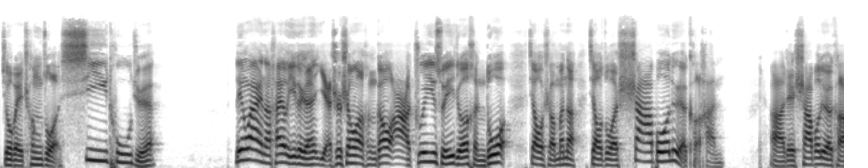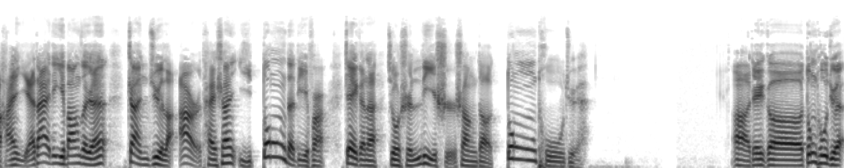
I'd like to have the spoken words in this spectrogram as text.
就被称作西突厥。另外呢还有一个人也是声望很高啊，追随者很多，叫什么呢？叫做沙波略可汗。啊，这沙波略可汗也带着一帮子人占据了阿尔泰山以东的地方，这个呢就是历史上的东突厥。啊，这个东突厥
